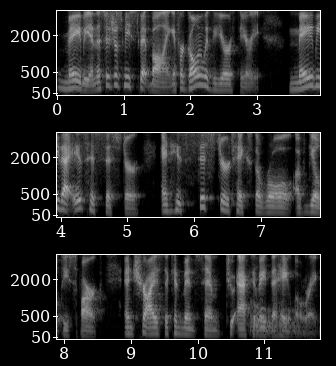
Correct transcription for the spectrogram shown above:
maybe and this is just me spitballing. If we're going with your theory, maybe that is his sister and his sister takes the role of guilty spark and tries to convince him to activate Ooh. the halo ring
